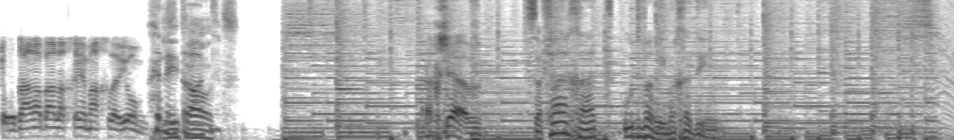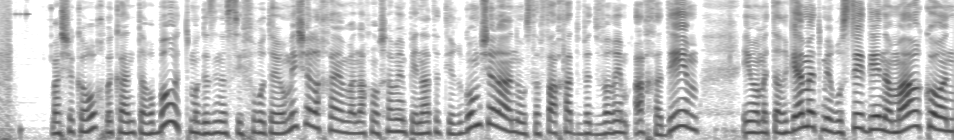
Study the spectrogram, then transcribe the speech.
תודה רבה לכם, אחלה יום. להתראות. עכשיו, שפה אחת ודברים אחדים. מה שכרוך בכאן תרבות, מגזין הספרות היומי שלכם, ואנחנו עכשיו עם פינת התרגום שלנו, שפה אחת ודברים אחדים, עם המתרגמת מרוסית דינה מרקון,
